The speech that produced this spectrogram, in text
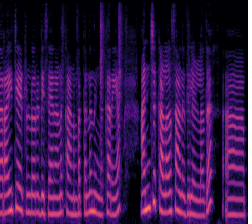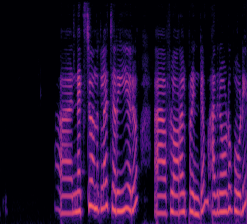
വെറൈറ്റി ആയിട്ടുള്ള ഒരു ഡിസൈനാണ് കാണുമ്പോൾ തന്നെ നിങ്ങൾക്കറിയാം. അഞ്ച് കളേഴ്സാണ് ഇതിലുള്ളത്. നെക്സ്റ്റ് വന്നിട്ടുള്ള ചെറിയൊരു ഫ്ലോറൽ പ്രിന്റും അതിനോടുകൂടി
